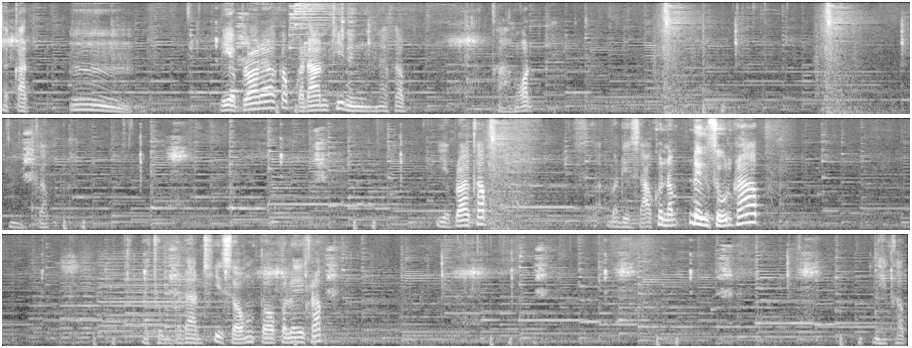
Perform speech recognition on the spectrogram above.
สกัด อืม เรียบร้อยแล้วครับกระดานที่หนึ่งนะครับขางอดครับ เรียบร้อยครับบัณฑิตสาวขึ้นนำหนึ่งศูนย์ครับ ชมกระดานที่สองต่อไปเลยครับ นี่ครับ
